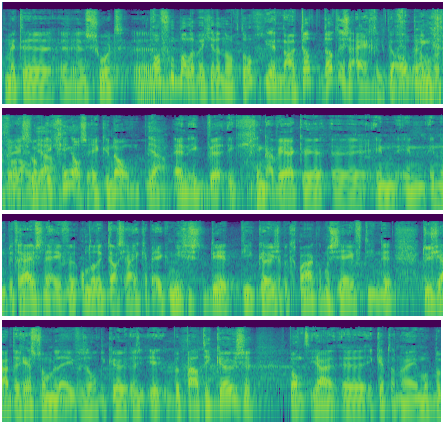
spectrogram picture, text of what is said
met de, eh, een soort... eh, Profvoetballen weet je dan nog, toch? Ja, nou, dat, dat is eigenlijk de opening geweest. verhaal, Want ja. ik ging als econoom. Ja. En ik, ik ging daar werken eh, in, in, in een bedrijfsleven. Omdat ik dacht, ja, ik heb economie gestudeerd. Die keuze heb ik gemaakt op mijn zeventiende. Dus ja, de rest van mijn leven zal die keuze, eh, bepaalt die keuze. Want ja, eh, ik heb dat nou eenmaal be-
